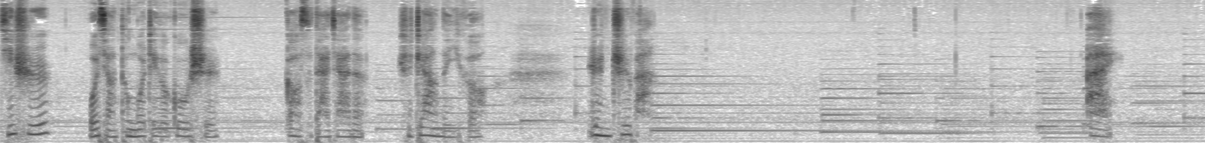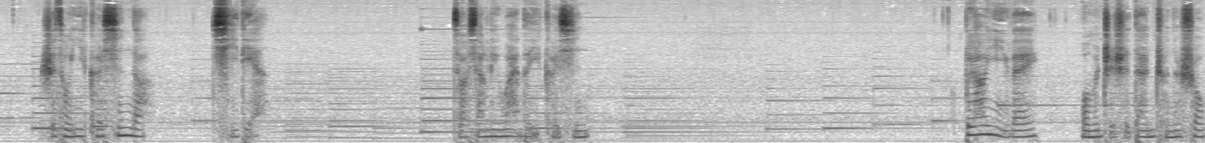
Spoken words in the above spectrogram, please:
其实，我想通过这个故事，告诉大家的是这样的一个认知吧。爱是从一颗心的起点，走向另外的一颗心。不要以为我们只是单纯的受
